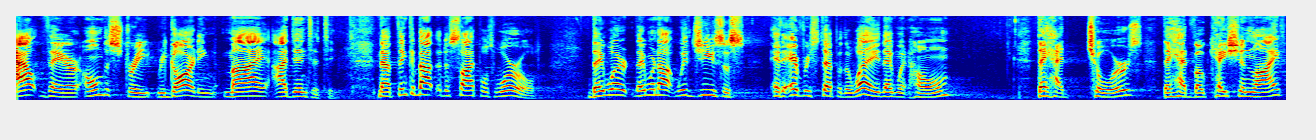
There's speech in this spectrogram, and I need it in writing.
out there on the street regarding my identity? Now, think about the disciples' world. They were, they were not with Jesus at every step of the way. They went home, they had chores, they had vocation life,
